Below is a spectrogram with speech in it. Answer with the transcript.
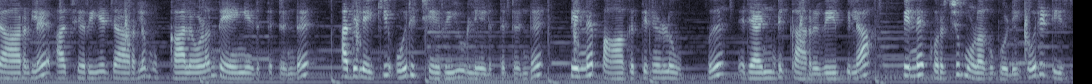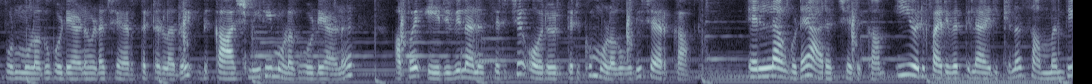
ജാറിൽ ആ ചെറിയ ജാറിൽ മുക്കാലോളം തേങ്ങ എടുത്തിട്ടുണ്ട്. അതിലേക്ക് ഒരു ചെറിയ ഉള്ളി എടുത്തിട്ടുണ്ട്. പിന്നെ പാകത്തിനുള്ള ഉപ്പ് രണ്ട് കറിവേപ്പില പിന്നെ കുറച്ച് മുളക് പൊടി. ഒരു ടീസ്പൂൺ മുളക് പൊടിയാണ് ഇവിടെ ചേർത്തിട്ടുള്ളത്. ഇത് കാശ്മീരി മുളക് പൊടിയാണ്. അപ്പോൾ എരിവിനനുസരിച്ച് ഓരോരുത്തർക്കും മുളക് പൊടി ചേർക്കാം. എല്ലാം കൂടെ അരച്ചെടുക്കാം. ഈ ഒരു പരുവത്തിലായിരിക്കണം സമ്മന്തി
